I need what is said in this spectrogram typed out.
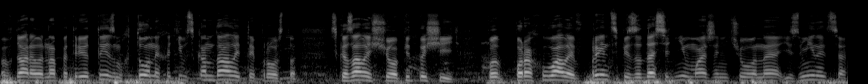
вдарили на патріотизм. Хто не хотів скандалити, просто сказали, що підпишіть. Порахували, в принципі, за 10 днів майже нічого не зміниться.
